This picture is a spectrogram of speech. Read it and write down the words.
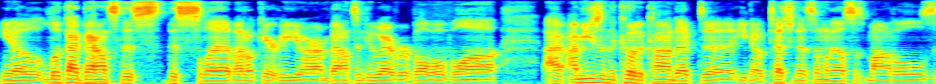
You know, look, I bounced this this celeb. I don't care who you are. I'm bouncing whoever. Blah blah blah. I, I'm using the code of conduct, uh, you know, touching on someone else's models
